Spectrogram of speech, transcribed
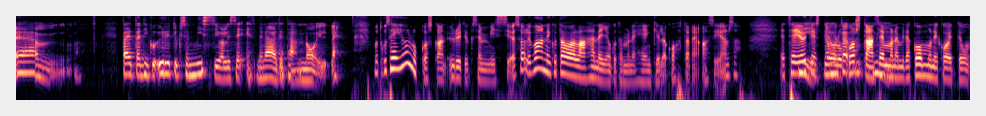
ähm, tai että niinku yrityksen missio oli se, että me näytetään noille? Mutta kun se ei ollut koskaan yrityksen missio, se oli vaan niinku tavallaan hänen joku tämmöinen henkilökohtainen asiansa. Et se ei niin, oikeasti no, ollut mutta, koskaan niin. semmoinen, mitä kommunikoitiin,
